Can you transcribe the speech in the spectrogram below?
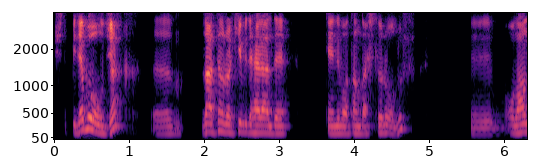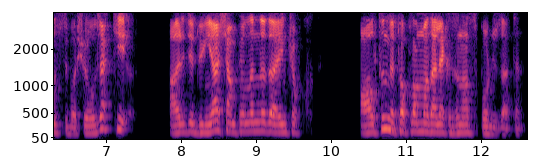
İşte bir de bu olacak. Ee, zaten rakibi de herhalde kendi vatandaşları olur. Ee, olağanüstü başarı olacak ki ayrıca dünya şampiyonlarında da en çok altın ve toplam madalya kazanan sporcu zaten.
